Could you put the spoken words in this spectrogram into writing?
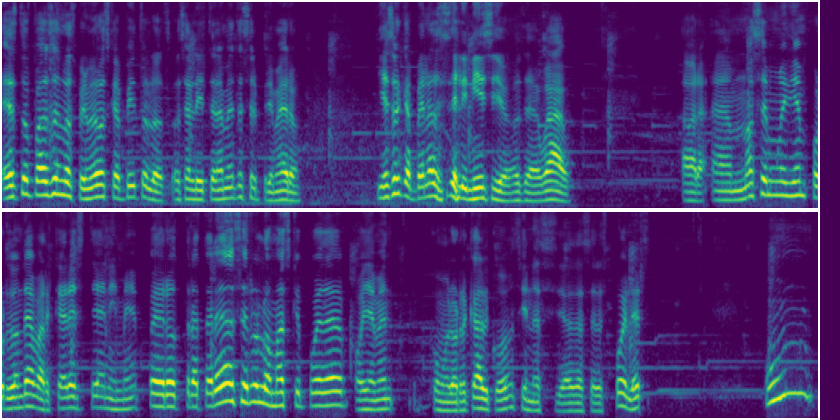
Esto pasa en los primeros capítulos, o sea, literalmente es el primero. Y eso que apenas es el inicio, o sea, wow. Ahora, no sé muy bien por dónde abarcar este anime, pero trataré de hacerlo lo más que pueda, obviamente, como lo recalco, sin necesidad de hacer spoilers. Un,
